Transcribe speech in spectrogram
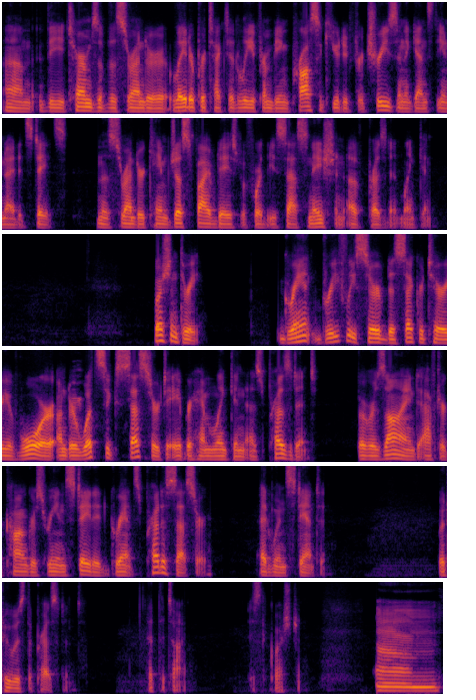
Um, the terms of the surrender later protected Lee from being prosecuted for treason against the United States, and the surrender came just five days before the assassination of President Lincoln. Question three Grant briefly served as Secretary of War under what successor to Abraham Lincoln as president, but resigned after Congress reinstated Grant's predecessor, Edwin Stanton. But who was the president at the time? Is the question. Um,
